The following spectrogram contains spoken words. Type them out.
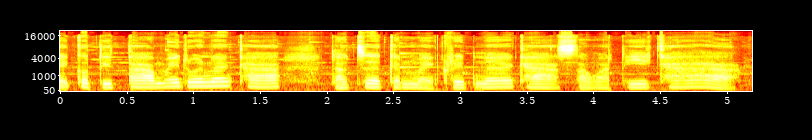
ค์กดติดตามให้ด้วยนะคะ แล้วเจอกันใหม่คลิปหน้าค่ะ สวัสดีค่ะ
